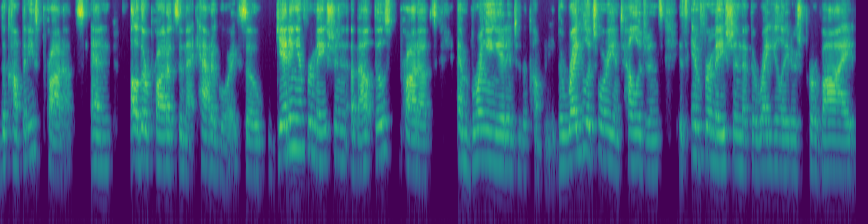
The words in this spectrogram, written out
the company's products and other products in that category. So, getting information about those products and bringing it into the company. The regulatory intelligence is information that the regulators provide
